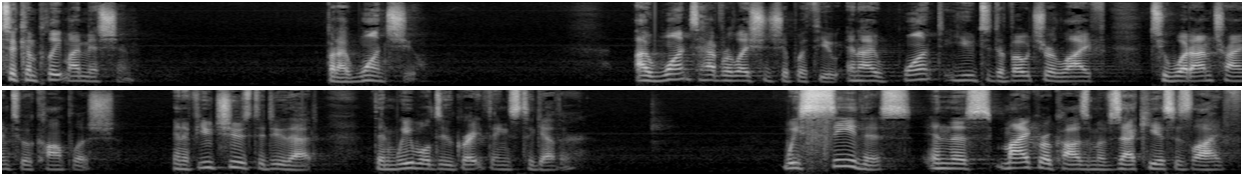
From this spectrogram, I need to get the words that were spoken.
to complete my mission, but I want you. I want to have a relationship with you, and I want you to devote your life to what I'm trying to accomplish. And if you choose to do that, then we will do great things together. We see this in this microcosm of Zacchaeus' life.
